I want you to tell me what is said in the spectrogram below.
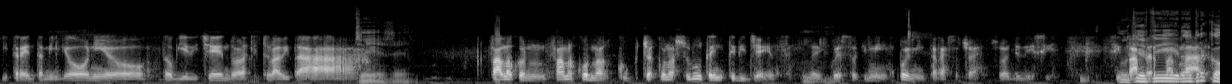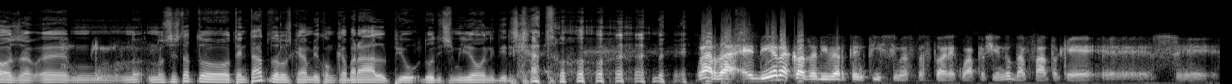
i 30 milioni o, o via dicendo, la titolarità. Sì, sì. Fanno, con, fanno con, cioè con, assoluta intelligenza, mm. è questo che mi, poi mi interessa, cioè, cioè si, si fa per un'altra cosa, ehm, no, non sei stato tentato dallo scambio con Cabral più 12 milioni di riscatto? Guarda, è, è una cosa divertentissima questa storia qua, a prescindere dal fatto che eh, se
